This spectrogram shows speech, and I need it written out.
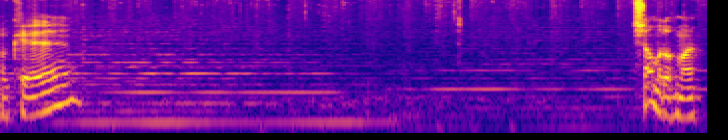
Oh, Schauen wir doch mal.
